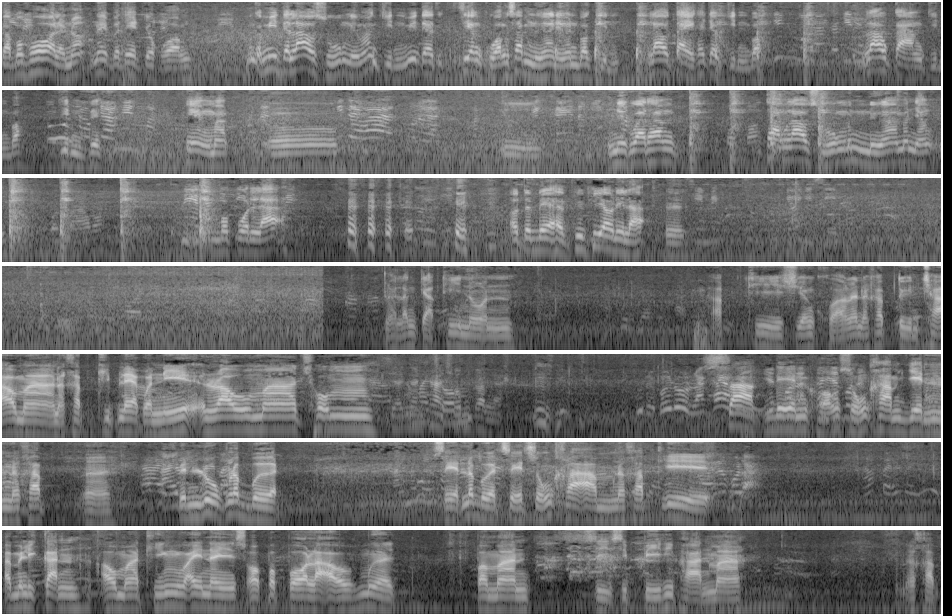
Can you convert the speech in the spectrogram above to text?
กับบ่พอแหล้วเนาะในประเทศเจ้าของ มันก็มีแต่เหล้าสูงนี่มันกิน มีแต่เสียงขวางซ้ำเหนือนี่มันบ่กินเหล้าใต้เขาเจ้ากินบ่กินหมดกินเหล้ากลางกินบ่กินสิจะให้หมดแห้งมากเออนี่แต่ว่าผู้เรือนมันอืมไม่แค่นะมีนึกว่าทางทางเหล้าสูงมันเหนือมันหยังนี่บ่ปนละเอาแต่แบบเพี้ยวๆนี่ละเออ ชิมไหมเยอะยี่สิบ หลังจากที่นอนพักที่เสียงขวางแล้วนะครับ ตื่นเช้ามานะครับทริปแรกวันนี้เรามาชมซากเดนของสงครามเย็นนะครับเป็นลูกระเบิด เศษระเบิดเศษสงครามนะครับที่อเมริกันเอามาทิ้งไว้ในสปปลาวเมื่อประมาณ 40 ปีที่ผ่านมานะครับ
